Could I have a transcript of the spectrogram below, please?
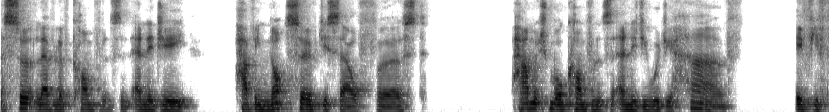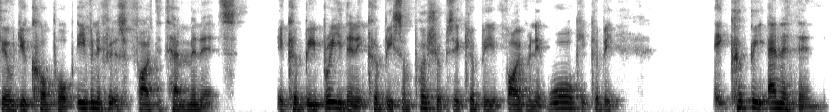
a certain level of confidence and energy, having not served yourself first, how much more confidence and energy would you have if you filled your cup up, even if it was five to 10 minutes. It could be breathing, it could be some push-ups, it could be a five minute walk, it could be it could be anything,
